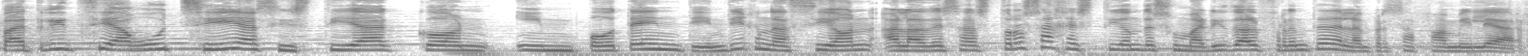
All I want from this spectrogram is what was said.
Patricia Gucci asistía con impotente indignación a la desastrosa gestión de su marido al frente de la empresa familiar.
